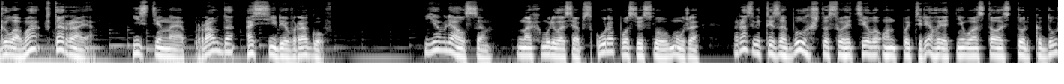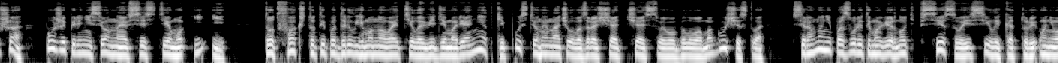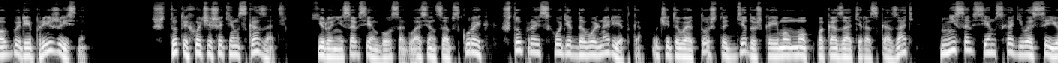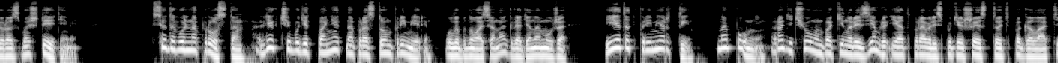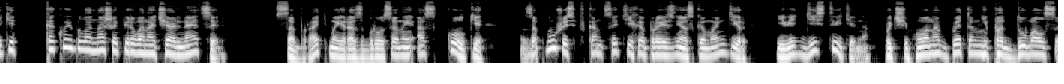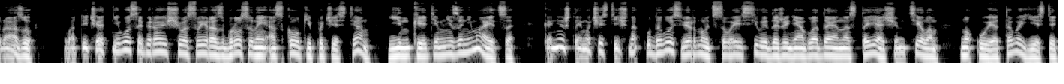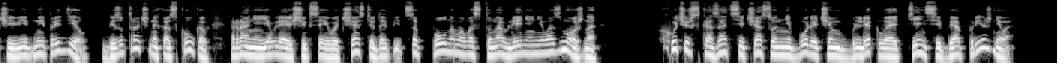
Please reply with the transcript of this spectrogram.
Глава вторая. Истинная правда о силе врагов. «Являлся», – нахмурилась обскура после слов мужа. «Разве ты забыл, что свое тело он потерял, и от него осталась только душа, позже перенесенная в систему ИИ? Тот факт, что ты подарил ему новое тело в виде марионетки, пусть он и начал возвращать часть своего былого могущества, все равно не позволит ему вернуть все свои силы, которые у него были при жизни». «Что ты хочешь этим сказать?» Хиро не совсем был согласен с обскурой, что происходит довольно редко, учитывая то, что дедушка ему мог показать и рассказать, не совсем сходилось с ее размышлениями. «Все довольно просто. Легче будет понять на простом примере», — улыбнулась она, глядя на мужа. «И этот пример ты. Напомни, ради чего мы покинули Землю и отправились путешествовать по галактике, какой была наша первоначальная цель?» Собрать мои разбросанные осколки. Запнувшись, в конце тихо произнес командир. И ведь действительно, почему он об этом не подумал сразу? В отличие от него, собирающего свои разбросанные осколки по частям, Инк этим не занимается. Конечно, ему частично удалось вернуть свои силы, даже не обладая настоящим телом, но у этого есть очевидный предел. Без утраченных осколков, ранее являющихся его частью, добиться полного восстановления невозможно. Хочешь сказать, сейчас он не более чем блеклая тень себя прежнего?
